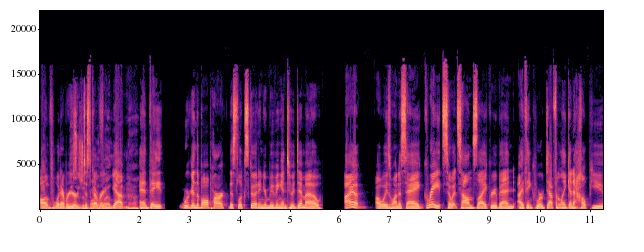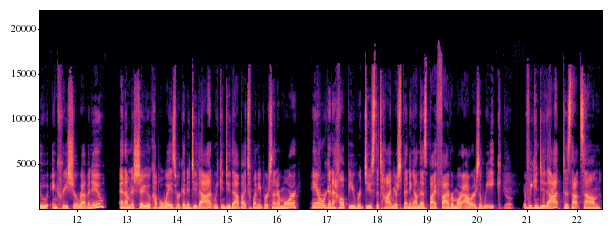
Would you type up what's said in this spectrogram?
of whatever this you're discovering. Yeah. And they, we're in the ballpark. This looks good. And you're moving into a demo. I always want to say, great. So it sounds like, Ruben, I think we're definitely going to help you increase your revenue. And I'm going to show you a couple ways we're going to do that. We can do that by 20% or more. And we're going to help you reduce the time you're spending on this by five or more hours a week. Yep. If we can do that, does that sound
